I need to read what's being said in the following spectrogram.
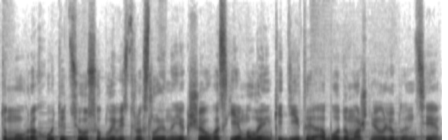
Тому врахуйте цю особливість рослини, якщо у вас є маленькі діти або домашні улюбленці.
